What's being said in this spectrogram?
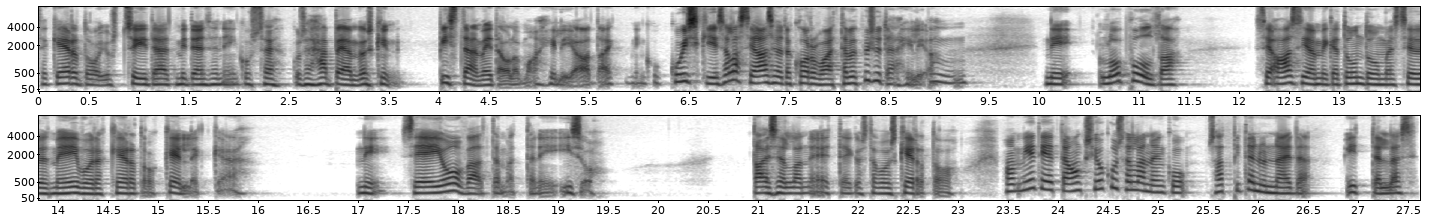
se kertoo just siitä, että miten se, niin kuin se kun se häpeä myöskin pistää meitä olemaan hiljaa tai niin kuin kuiskii sellaisia asioita korvaa, että me pysytään hiljaa. Mm. Niin lopulta se asia, mikä tuntuu meistä siltä, että me ei voida kertoa kellekään, niin se ei ole välttämättä niin iso. Tai sellainen, etteikö sitä voisi kertoa. Mä mietin, että onko joku sellainen, kun sä oot pitänyt näitä itselläsi,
